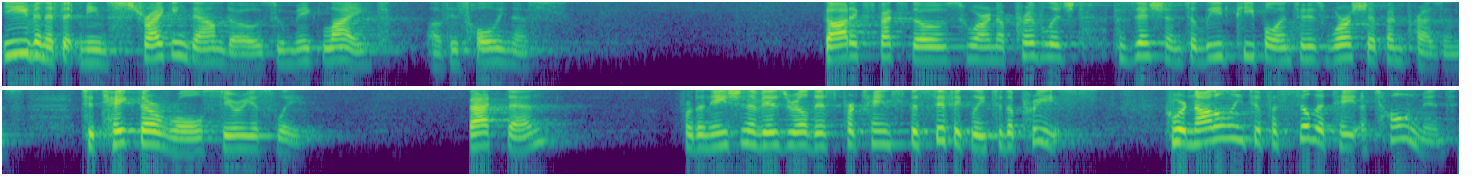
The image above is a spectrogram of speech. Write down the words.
even if it means striking down those who make light of his holiness. God expects those who are in a privileged position to lead people into his worship and presence to take their role seriously. Back then, for the nation of Israel, this pertains specifically to the priests, who are not only to facilitate atonement,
